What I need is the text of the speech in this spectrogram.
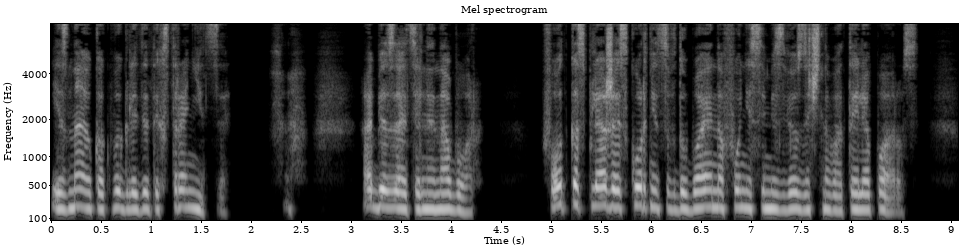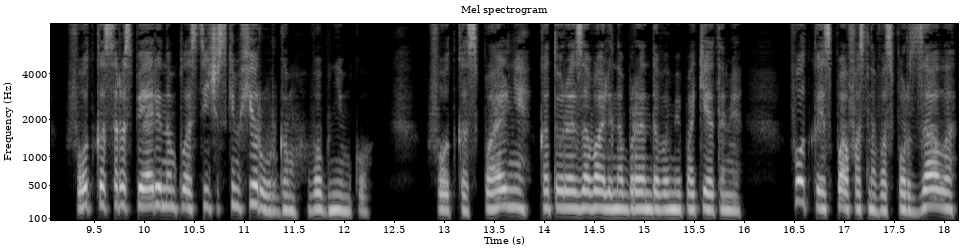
и знаю, как выглядят их страницы. Обязательный набор. Фотка с пляжа эскортницы в Дубае на фоне семизвездочного отеля «Парус». Фотка с распиаренным пластическим хирургом в обнимку. Фотка спальни, которая завалена брендовыми пакетами. Фотка из пафосного спортзала.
